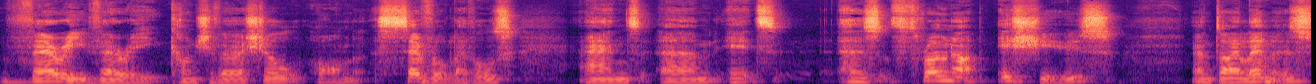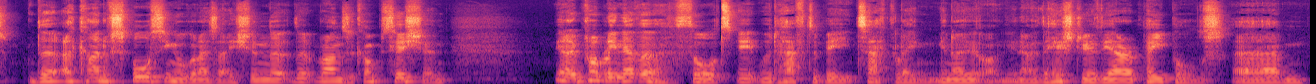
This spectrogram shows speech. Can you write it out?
very, very controversial on several levels, and um, it has thrown up issues and dilemmas that a kind of sporting organisation that, that runs a competition, you know, probably never thought it would have to be tackling. You know, you know the history of the Arab peoples. Um,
